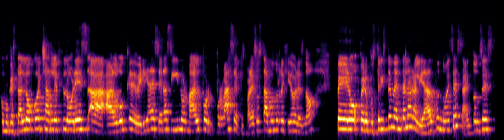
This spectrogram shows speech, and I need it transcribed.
como que está loco echarle flores a, algo que debería de ser así normal por, por, base, pues para eso estamos los regidores, ¿no? Pero, pero pues tristemente la realidad pues no es esa. Entonces,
